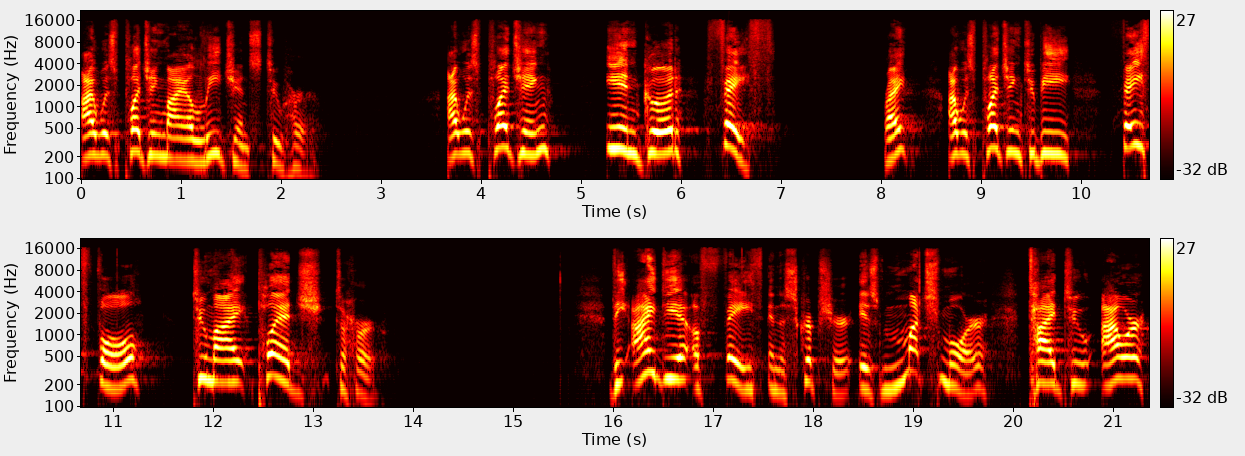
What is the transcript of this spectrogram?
I was pledging my allegiance to her. I was pledging in good faith, right? I was pledging to be faithful to my pledge to her. The idea of faith in the scripture is much more tied to our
